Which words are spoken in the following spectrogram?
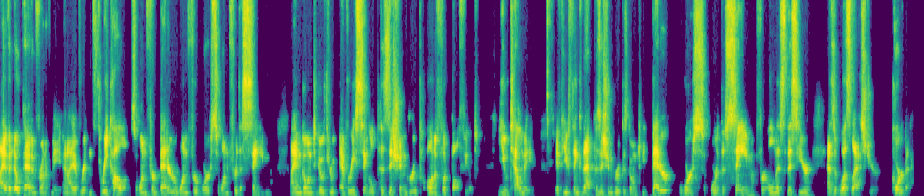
I have a notepad in front of me, and I have written three columns one for better, one for worse, one for the same. I am going to go through every single position group on a football field. You tell me if you think that position group is going to be better, worse, or the same for Ole Miss this year as it was last year. Quarterback.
